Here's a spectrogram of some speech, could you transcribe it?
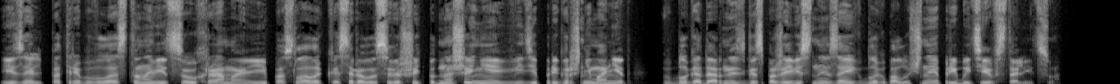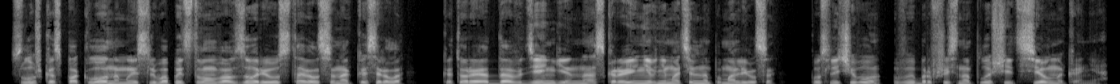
Изель потребовала остановиться у храма и послала Кессерела совершить подношение в виде пригоршни монет в благодарность госпоже Весны за их благополучное прибытие в столицу. Служка с поклоном и с любопытством во взоре уставился на Кессерла, который, отдав деньги, наскоро и невнимательно помолился, после чего, выбравшись на площадь, сел на коня.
